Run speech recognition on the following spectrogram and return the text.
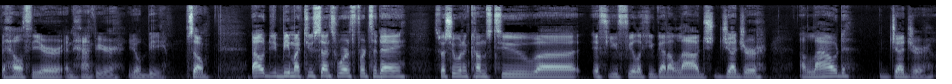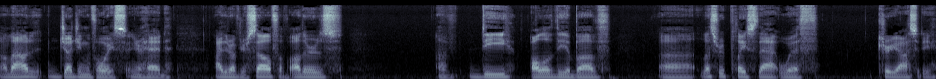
the healthier and happier you'll be. So that would be my two cents worth for today, especially when it comes to uh, if you feel like you've got a loud judger, a loud judger, a loud judging voice in your head, either of yourself, of others, of D, all of the above. Uh, let's replace that with curiosity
